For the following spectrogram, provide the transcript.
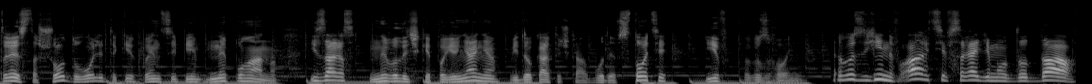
300, що доволі таки, в принципі, непогано. І зараз невеличке порівняння. Відеокарточка буде в стоці і в розгоні. Розгін в арці в середньому додав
